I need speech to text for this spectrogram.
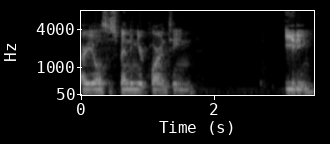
Are you also spending your quarantine eating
